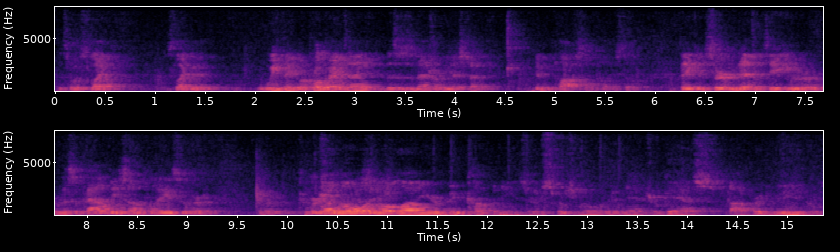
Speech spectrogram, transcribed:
And so it's like, it's like a, we think of a propane tank, this is a natural gas tank, getting plopped someplace. So they can serve an entity or a municipality someplace or, or commercial I know, I know a lot of your big companies are switching over to natural gas operated vehicles.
